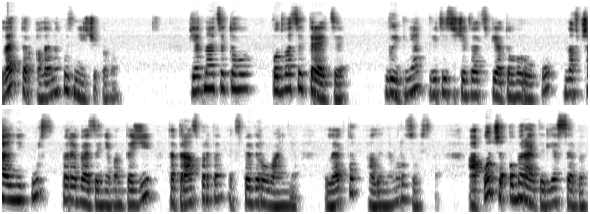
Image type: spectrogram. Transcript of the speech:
Лектор Олена Кузнєчикова. 15 по 23 липня 2025 року навчальний курс перевезення вантажів та транспорта експедирування. Лектор Галина Морозовська. А отже, обирайте для себе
